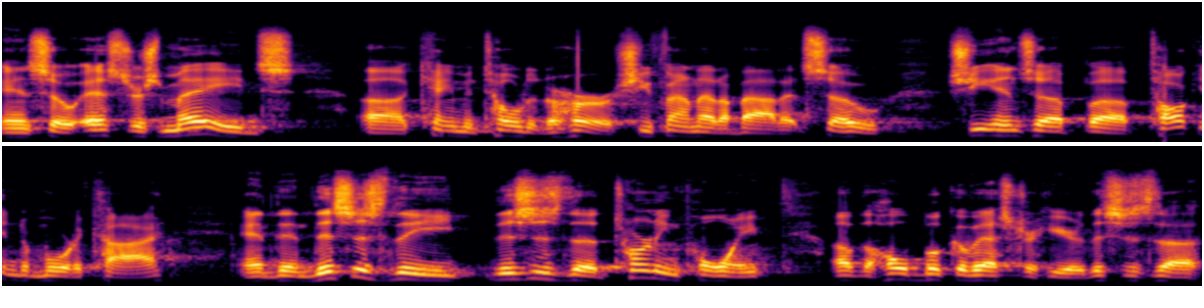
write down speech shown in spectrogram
And so Esther's maids uh, came and told it to her. She found out about it. So she ends up uh, talking to Mordecai and then this is the this is the turning point of the whole book of Esther here. This is uh,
